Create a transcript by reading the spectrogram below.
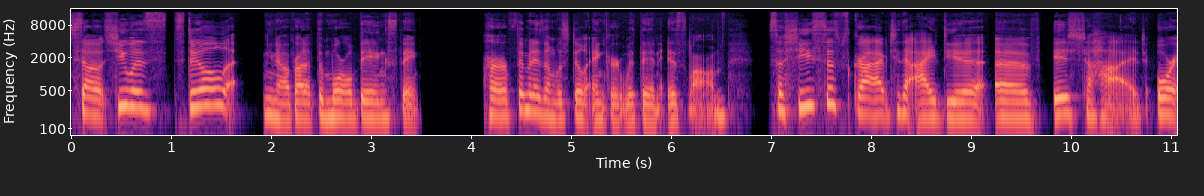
So she was still, you know, brought up the moral beings thing. Her feminism was still anchored within Islam. So she subscribed to the idea of ijtihad, or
